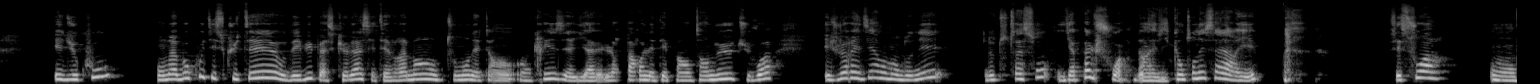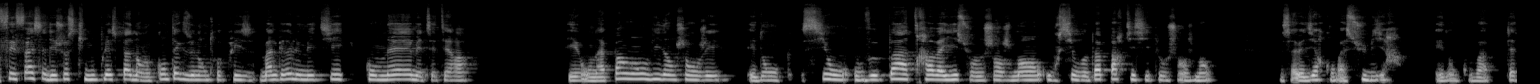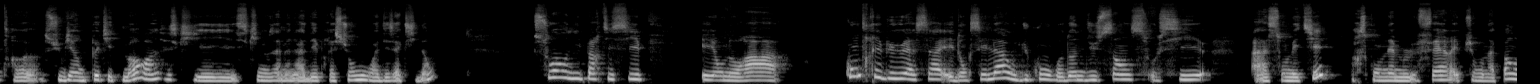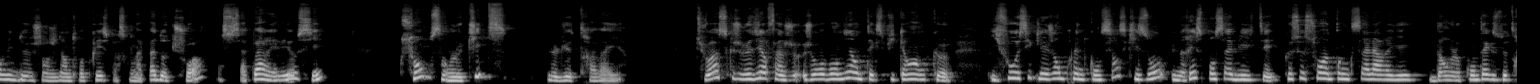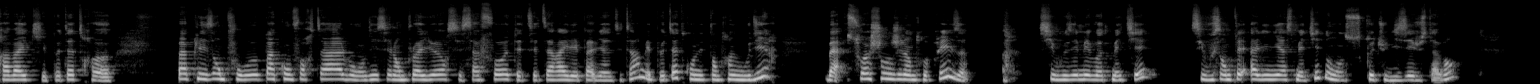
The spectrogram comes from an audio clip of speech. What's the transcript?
Et du coup, on a beaucoup discuté au début parce que là, c'était vraiment, tout le monde était en, crise, et leurs paroles n'étaient pas entendues, tu vois. Et je leur ai dit à un moment donné, de toute façon, il n'y a pas le choix dans la vie. Quand on est salarié, c'est soit on fait face à des choses qui nous plaisent pas dans le contexte de l'entreprise, malgré le métier qu'on aime, etc. Et on n'a pas envie d'en changer. Et donc, si on ne veut pas travailler sur le changement ou si on veut pas participer au changement, ça veut dire qu'on va subir. Et donc, on va peut-être euh, subir une petite mort, hein, c'est ce qui, ce qui nous amène à la dépression ou à des accidents. Soit on y participe et on aura contribué à ça. Et donc, c'est là où, du coup, on redonne du sens aussi à son métier parce qu'on aime le faire et puis on n'a pas envie de changer d'entreprise parce qu'on n'a pas d'autre choix, ça peut arriver aussi. Soit on le quitte, le lieu de travail. Tu vois ce que je veux dire? Enfin, je, rebondis en t'expliquant que il faut aussi que les gens prennent conscience qu'ils ont une responsabilité, que ce soit en tant que salarié dans le contexte de travail qui est peut-être euh, pas plaisant pour eux, pas confortable, on dit c'est l'employeur, c'est sa faute, etc. Il est pas bien, etc. Mais peut-être qu'on est en train de vous dire, bah, soit changer l'entreprise si vous aimez votre métier, si vous sentez aligné à ce métier, dans ce que tu disais juste avant.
